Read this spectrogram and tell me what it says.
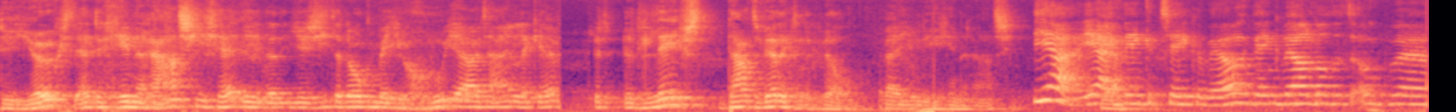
de jeugd, hè, de generaties, hè, die, dat, je ziet dat ook een beetje groeien uiteindelijk. Hè. Het, het leeft daadwerkelijk wel bij jullie generatie. Ja, ja, Ja. ik denk het zeker wel. Ik denk wel dat het ook eh,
